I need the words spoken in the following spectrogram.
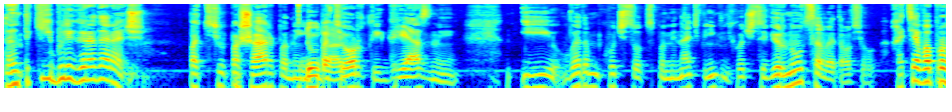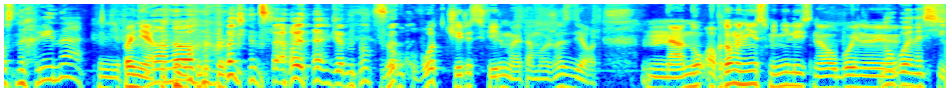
Там такие были города раньше. Пошарпанные, Ну да. потертые, грязные. И в этом хочется вот вспоминать, вникнуть, хочется вернуться в это все. Хотя вопрос нахрена? Непонятно. Но, но хочется в этом вернуться. Ну, вот через фильмы это можно сделать. А, Ну, а потом они сменились на убойную, Ну, убойная сила,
